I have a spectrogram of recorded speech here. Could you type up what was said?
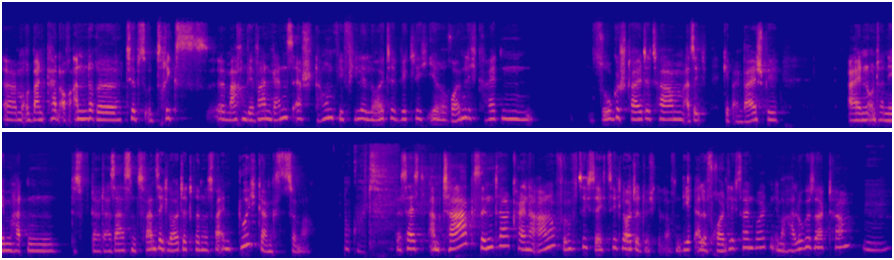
Ähm, und man kann auch andere Tipps und Tricks äh, machen. Wir waren ganz erstaunt, wie viele Leute wirklich ihre Räumlichkeiten so gestaltet haben. Also ich gebe ein Beispiel ein Unternehmen hatten, das, da, da saßen 20 Leute drin, das war ein Durchgangszimmer. Oh Gott. Das heißt, am Tag sind da, keine Ahnung, 50, 60 Leute durchgelaufen, die alle freundlich sein wollten, immer Hallo gesagt haben. Mhm.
